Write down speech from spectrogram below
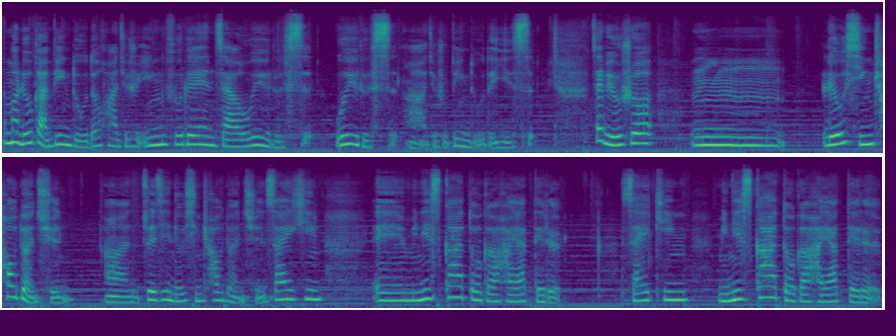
那么流感病毒的话就是 Influenza virus，virus 啊，就是病毒的意思。再比如说，嗯，流行超短裙。嗯，最近流行超短裙。最近，诶，ミニスカートが流行ってる。最近ミニスカートが流行ってる。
